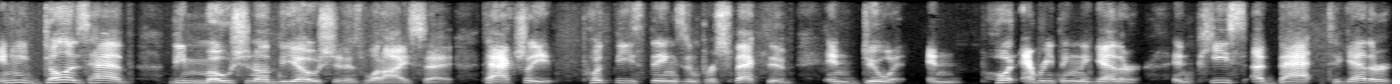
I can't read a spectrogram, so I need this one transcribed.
and he does have the motion of the ocean, is what I say, to actually put these things in perspective and do it and put everything together and piece a bat together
